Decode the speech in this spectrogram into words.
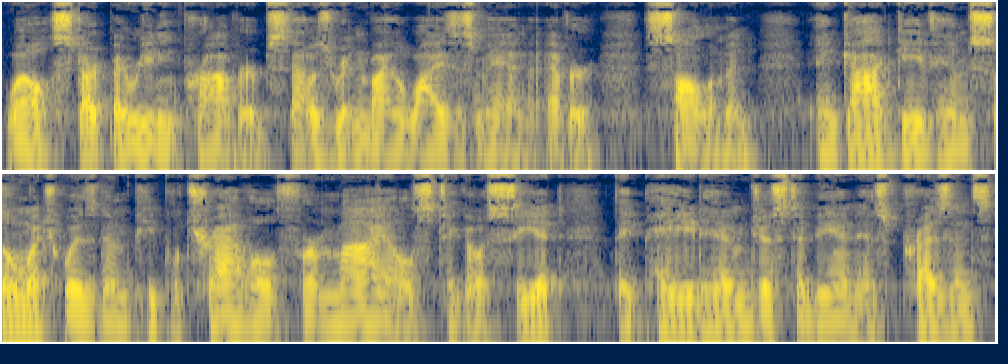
Well, start by reading Proverbs. That was written by the wisest man ever, Solomon. And God gave him so much wisdom, people traveled for miles to go see it. They paid him just to be in his presence.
